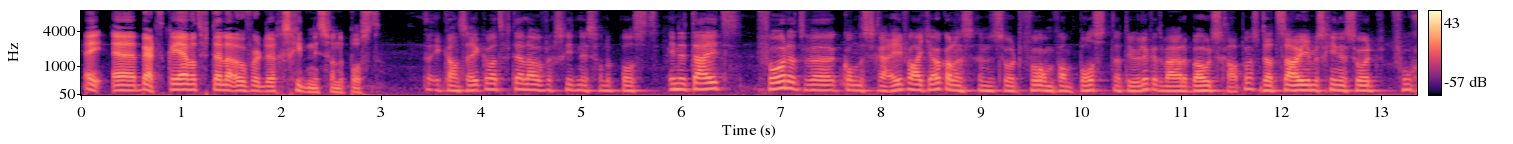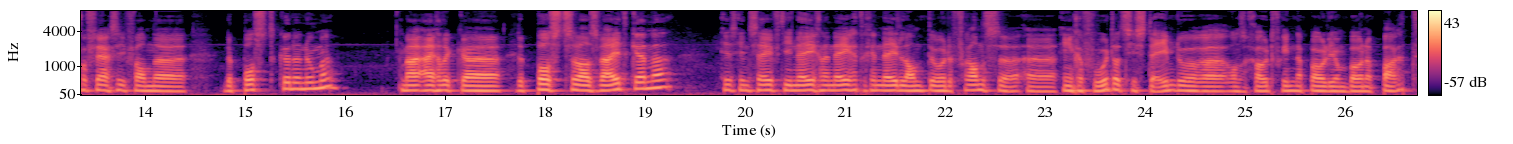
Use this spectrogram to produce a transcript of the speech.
Hey, eh, Bert, kan jij wat vertellen over de geschiedenis van de post? Ik kan zeker wat vertellen over de geschiedenis van de post. In de tijd voordat we konden schrijven, had je ook al een, een soort vorm van post natuurlijk. Het waren de boodschappers. Dat zou je misschien een soort vroege versie van eh, de post kunnen noemen. Maar eigenlijk eh, de post zoals wij het kennen, is in 1799 in Nederland door de Fransen eh, ingevoerd. Dat systeem door onze grote vriend Napoleon Bonaparte.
